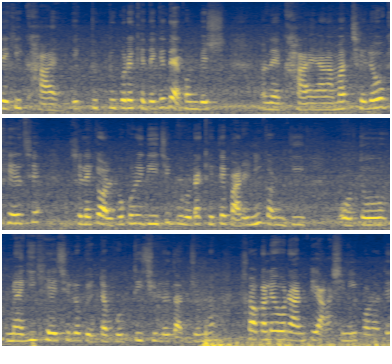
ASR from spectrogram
দেখি খায়। একটু একটু করে খেতে খেতে এখন বেশ মানে খায়। আর আমার ছেলেও খেয়েছে। ছেলেকে অল্প করে দিয়েছি, পুরোটা খেতে পারেনি কারণ কি ও তো ম্যাগি খেয়েছিল, পেটটা ভর্তি ছিল তার জন্য। সকালে ওর আন্টি আসেনি পড়াতে।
